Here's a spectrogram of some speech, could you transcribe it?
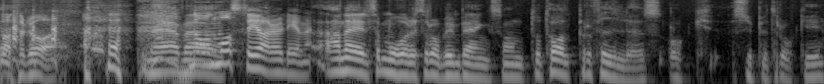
Varför då? Nej, men, Någon måste göra det med. Han är som årets Robin Bengtsson, totalt profillös och supertråkig.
